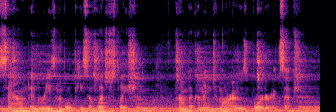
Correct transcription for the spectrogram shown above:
sound and reasonable piece of legislation from becoming tomorrow's border exception.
